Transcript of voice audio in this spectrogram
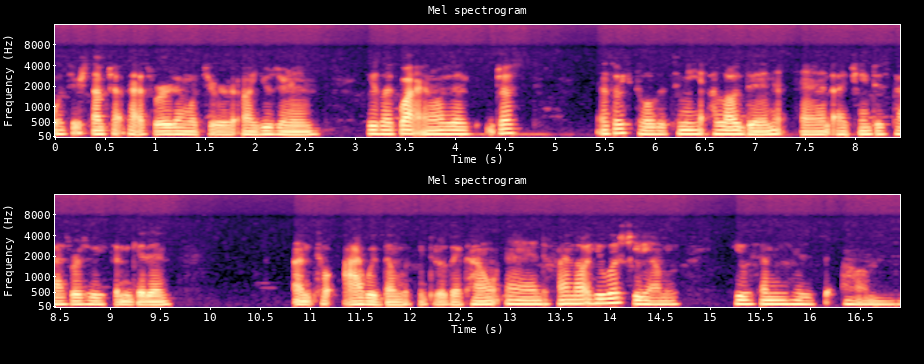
what's your Snapchat password and what's your uh, username? He's like, what? And I was like, just. And so he told it to me. I logged in and I changed his password so he couldn't get in until I was done looking through the account and find out he was cheating on me. He was sending his um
